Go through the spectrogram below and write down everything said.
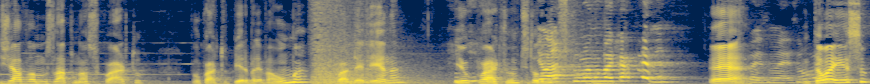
e já vamos lá pro nosso quarto. O quarto do Piero vai levar uma, o quarto da Helena e o quarto de todo Eu mundo. acho que uma não vai caber, né? É. Pois, mas vamos Então é isso.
